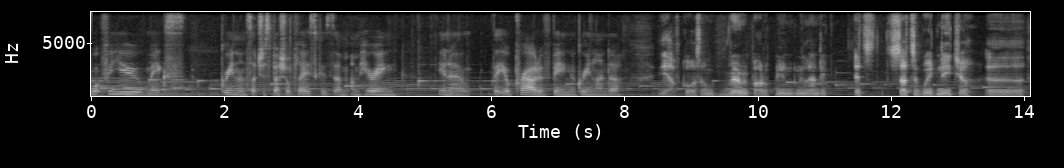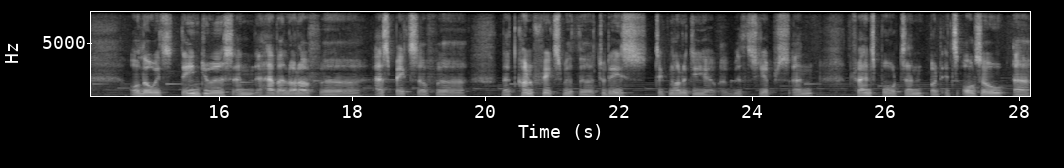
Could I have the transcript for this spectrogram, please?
What for you makes Greenland such a special place? Because I'm, I'm hearing, you know, that you're proud of being a Greenlander. Yeah, of course, I'm very proud of being Greenlandic. It's such a great nature. Uh, although it's dangerous and have a lot of uh, aspects of uh, that conflicts with uh, today's technology uh, with ships and transports and but it's also uh,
